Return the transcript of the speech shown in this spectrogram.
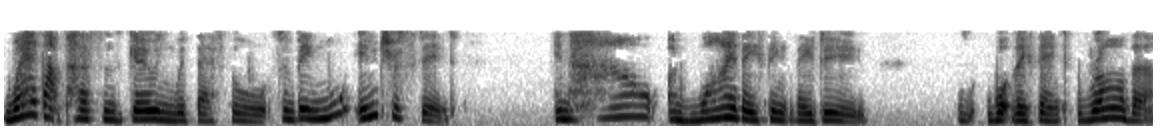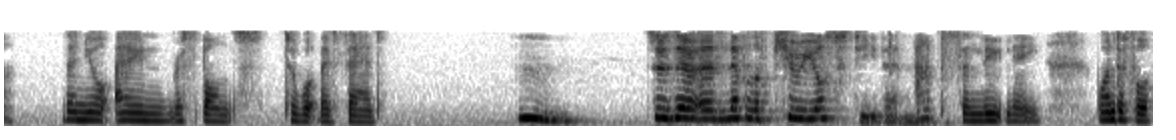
where that person's going with their thoughts and being more interested in how and why they think they do what they think rather than your own response to what they've said. Mm. So is there a level of curiosity then? Absolutely. Wonderful.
